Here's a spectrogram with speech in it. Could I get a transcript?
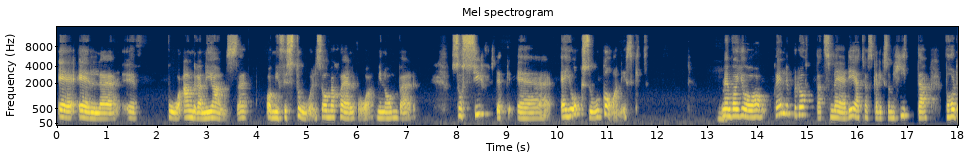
Eh, eller eh, få andra nyanser av min förståelse av mig själv och min omvärld. Så syftet eh, är ju också organiskt. Mm. Men vad jag själv brottats med är att jag ska liksom hitta vad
